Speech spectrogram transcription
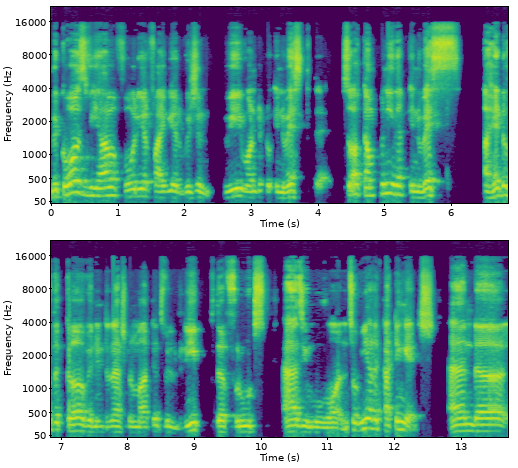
because we have a four year five year vision we wanted to invest there so a company that invests ahead of the curve in international markets will reap the fruits as you move on. So we are a cutting edge and uh,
